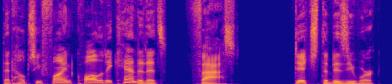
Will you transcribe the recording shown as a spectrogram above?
that helps you find quality candidates fast. Ditch the busy work.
